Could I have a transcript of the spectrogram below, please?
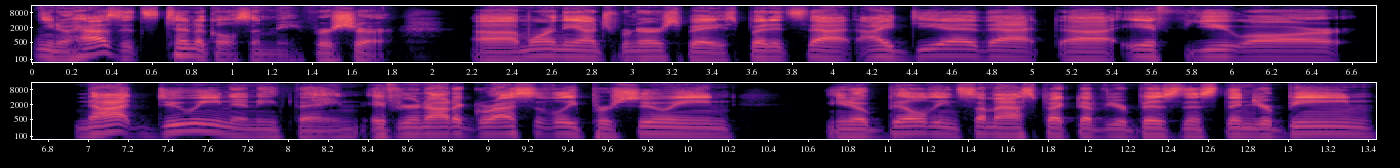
you know, has its tentacles in me for sure. Uh, more in the entrepreneur space, but it's that idea that uh, if you are not doing anything, if you're not aggressively pursuing, you know, building some aspect of your business, then you're being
